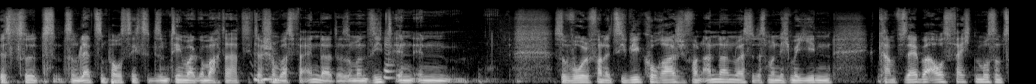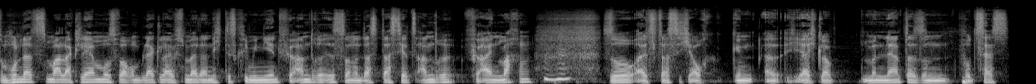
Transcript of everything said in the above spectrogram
bis zu, zum letzten Post, den ich zu diesem Thema gemacht habe, hat sich da schon was verändert. Also man sieht Mhm. Ja. in, in sowohl von der Zivilcourage von anderen, weißt du, dass man nicht mehr jeden Kampf selber ausfechten muss und zum hundertsten Mal erklären muss, warum Black Lives Matter nicht diskriminierend für andere ist, sondern dass das jetzt andere für einen machen. So, als dass ich auch, äh, ja, ich glaube, man lernt da so einen Prozess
